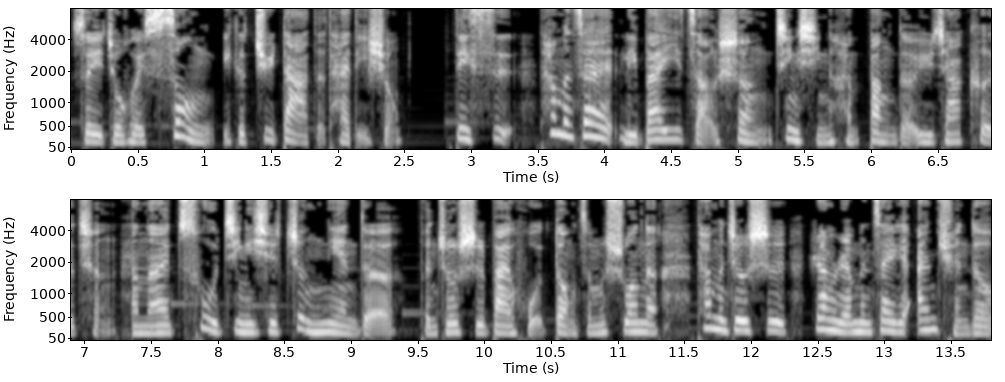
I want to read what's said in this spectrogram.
所以就会送一个巨大的泰迪熊。第四，他们在礼拜一早上进行很棒的瑜伽课程，拿来促进一些正念的本周失败活动。怎么说呢？他们就是让人们在一个安全的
